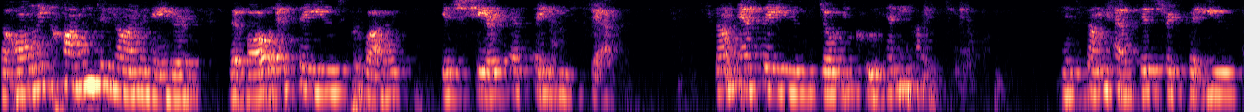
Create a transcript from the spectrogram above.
The only common denominator that all SAUs provide is shared SAU staff. Some SAUs don't include any high schools, and some have districts that use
